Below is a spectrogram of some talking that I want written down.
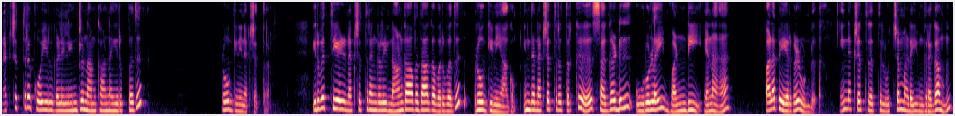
நட்சத்திர கோயில்களில் இன்று நாம் காண இருப்பது ரோகிணி நட்சத்திரம். இருபத்தி ஏழு நட்சத்திரங்களில் நான்காவதாக வருவது ரோகிணி ஆகும் இந்த நட்சத்திரத்திற்கு சகடு உருளை வண்டி என பல பெயர்கள் உண்டு. இந்நட்சத்திரத்தில் உச்சம் அடையும் கிரகம்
